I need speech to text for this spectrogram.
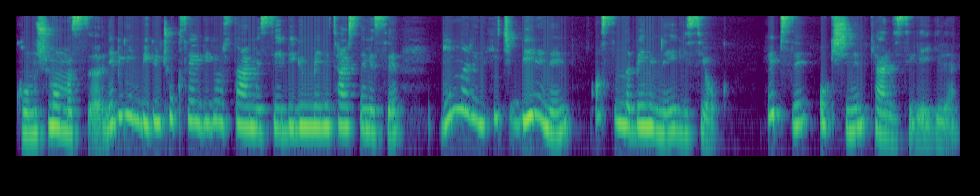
konuşmaması, ne bileyim bir gün çok sevgi göstermesi, bir gün beni terslemesi. Bunların hiçbirinin aslında benimle ilgisi yok. Hepsi o kişinin kendisiyle ilgili.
